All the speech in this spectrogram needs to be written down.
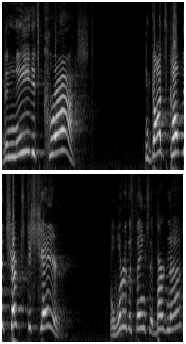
The need is Christ. And God's called the church to share. But what are the things that burden us?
